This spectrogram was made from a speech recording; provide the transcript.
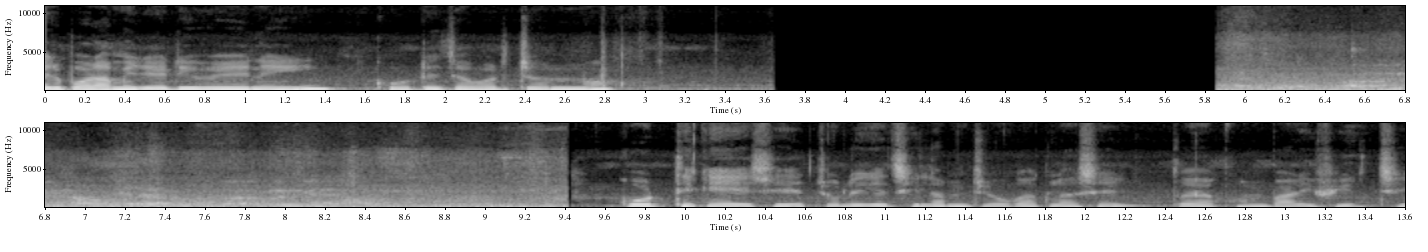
এরপর আমি রেডি হয়ে নেই কোর্টে যাওয়ার জন্য। কোর্ট থেকে এসে চলে গেছিলাম যোগা ক্লাসে, তো এখন বাড়ি ফিরছি।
